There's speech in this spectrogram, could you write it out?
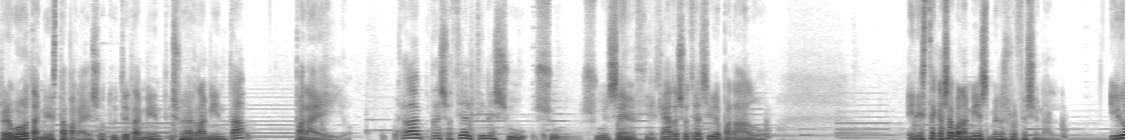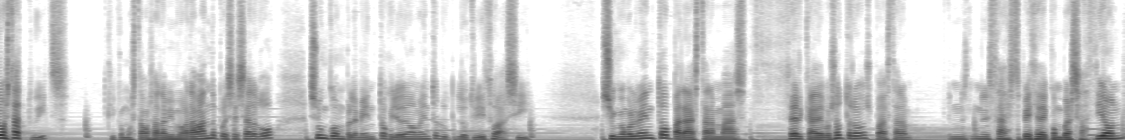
Pero bueno, también está para eso. Twitter también es una herramienta para ello. Cada red social tiene su, su, su esencia, cada red social sirve para algo. En este caso para mí es menos profesional. Y luego está Twitch, que como estamos ahora mismo grabando, pues es algo, es un complemento que yo de momento lo utilizo así. Es un complemento para estar más cerca de vosotros, para estar en esta especie de conversación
